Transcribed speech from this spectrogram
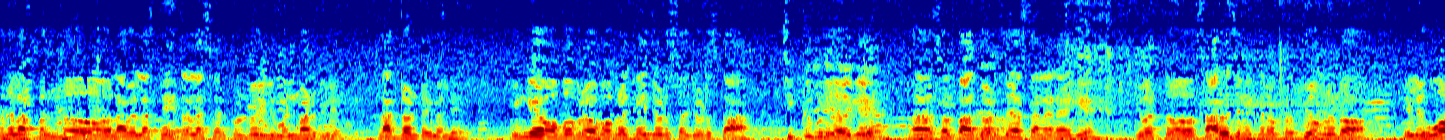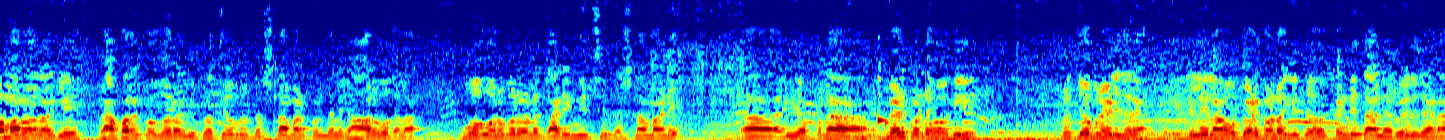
ಅದೆಲ್ಲ ಬಂದು ನಾವೆಲ್ಲ ಸ್ನೇಹಿತರೆಲ್ಲ ಸೇರಿಕೊಂಡು ಇಲ್ಲಿ ಮಣ್ಣು ಮಾಡಿದ್ವಿ ಲಾಕ್ಡೌನ್ ಟೈಮಲ್ಲಿ ಹಿಂಗೆ ಒಬ್ಬೊಬ್ರು ಒಬ್ಬೊಬ್ರು ಕೈ ಜೋಡಿಸ್ತಾ ಜೋಡಿಸ್ತಾ ಚಿಕ್ಕ ಗುಡಿಯಾಗಿ ಸ್ವಲ್ಪ ದೊಡ್ಡ ದೇವಸ್ಥಾನನೇ ಆಗಿ ಇವತ್ತು ಸಾರ್ವಜನಿಕರು ಪ್ರತಿಯೊಬ್ಬರೂ ಇಲ್ಲಿ ಹೂವು ಮಾರೋರಾಗಲಿ, ವ್ಯಾಪಾರಕ್ಕೆ ಹೋಗೋರಾಗಲಿ ಪ್ರತಿಯೊಬ್ಬರು ದರ್ಶನ ಮಾಡ್ಕೊಂಡೆಲ್ಲ ಯಾರೂ ಹೋಗಲ್ಲ. ಹೋಗೋರು ಬರೋರು ಗಾಡಿ ನಿಲ್ಲಿಸಿ ದರ್ಶನ ಮಾಡಿ ಈ ಅಪ್ಪನ ಬೇಡ್ಕೊಂಡೇ ಹೋಗಿ ಪ್ರತಿಯೊಬ್ಬರು ಹೇಳಿದ್ದಾರೆ. ಇಲ್ಲಿ ನಾವು ಬೇಡ್ಕೊಂಡು ಹೋಗಿದ್ದು ಖಂಡಿತ ನೆರವೇರಿದೆ ಅಣ್ಣ.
